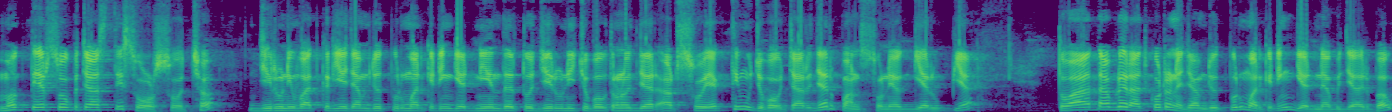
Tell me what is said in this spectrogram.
મગ તેરસો પચાસથી સોળસો છ. જીરુની વાત કરીએ જામજોધપુર માર્કેટિંગ યાર્ડની અંદર, તો જીરું નીચો ત્રણ હજાર આઠસો એકથી ઊંચો ભાવ ચાર હજાર પાંચસો ને અગિયાર રૂપિયા. તો આ હતા આપણે રાજકોટ અને જામજોધપુર માર્કેટિંગ યાર્ડના બજાર ભાવ.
